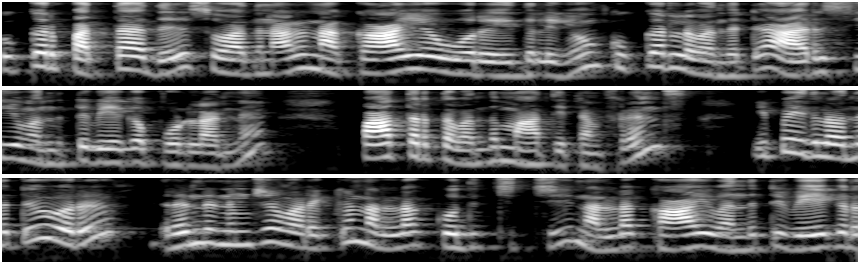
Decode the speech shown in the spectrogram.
குக்கர் பத்தாது. ஸோ அதனால் நான் காய ஒரு இதுலேயும் குக்கரில் வந்துட்டு அரிசியும் வந்துட்டு வேக போடலான்னு பாத்திரத்தை வந்து மாற்றிட்டேன் ஃப்ரெண்ட்ஸ் இப்போ இதில் வந்துட்டு ஒரு ரெண்டு நிமிஷம் வரைக்கும் நல்லா கொதிச்சிச்சு. நல்லா காய் வந்துட்டு வேகிற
